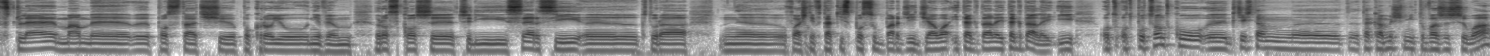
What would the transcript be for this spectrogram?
w tle. Mamy postać pokroju, nie wiem, rozkoszy, czyli Cersei, która właśnie w taki sposób bardziej działa i tak dalej, i tak dalej. I od, od początku gdzieś tam E, taka myśl mi towarzyszyła,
